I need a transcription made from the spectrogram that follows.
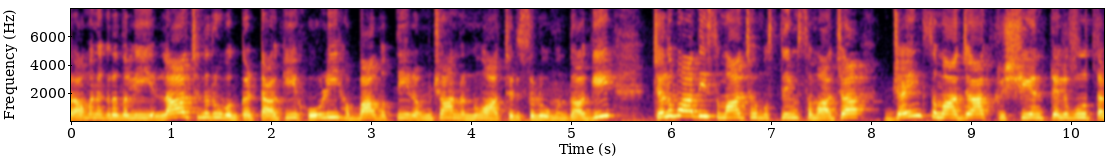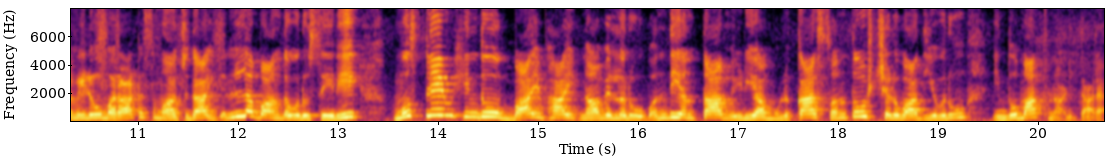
ರಾಮನಗರದಲ್ಲಿ ಎಲ್ಲಾ ಜನರು ಒಗ್ಗಟ್ಟಾಗಿ ಹೋಳಿ ಹಬ್ಬ ಮತ್ತು ರಂಜಾನ್ ಅನ್ನು ಆಚರಿಸಲು ಮುಂದಾಗಿ ಚಲುವಾದಿ ಸಮಾಜ, ಮುಸ್ಲಿಂ ಸಮಾಜ, ಜೈನ್ ಸಮಾಜ, ಕ್ರಿಶ್ಚಿಯನ್, ತೆಲುಗು, ತಮಿಳು, ಮರಾಠ ಸಮಾಜದ ಎಲ್ಲ ಬಾಂಧವರು ಸೇರಿ ಮುಸ್ಲಿಂ, ಹಿಂದೂ, ಬಾಯ್ ಬಾಯ್ ನಾವೆಲ್ಲರೂ ಒಂದಿ ಅಂತ ಮೀಡಿಯಾ ಮೂಲಕ ಸಂತೋಷ್ ಚಲುವಾದಿಯವರು ಇಂದು ಮಾತನಾಡಿದ್ದಾರೆ.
